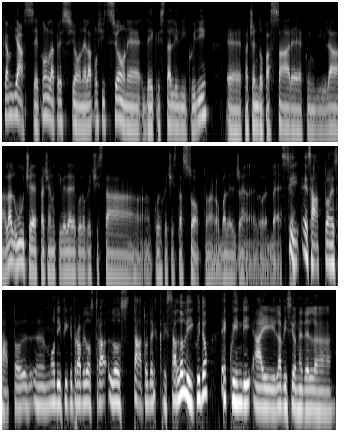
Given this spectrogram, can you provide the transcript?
cambiasse con la pressione la posizione dei cristalli liquidi eh, facendo passare quindi la, la, luce e facendoti vedere quello che, ci sta, quello che ci sta sotto, una roba del genere dovrebbe essere. Sì, esatto, esatto. Eh, modifichi proprio lo, stra- lo, stato del cristallo liquido e quindi hai la visione del,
